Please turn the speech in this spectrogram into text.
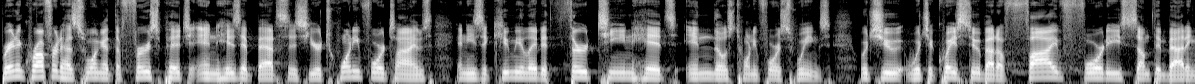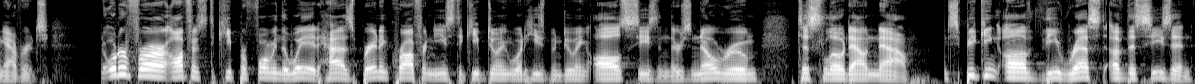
Brandon Crawford has swung at the first pitch in his at bats this year 24 times, and he's accumulated 13 hits in those 24 swings, which you, which equates to about a 540 something batting average. In order for our offense to keep performing the way it has, Brandon Crawford needs to keep doing what he's been doing all season. There's no room to slow down now. Speaking of the rest of the season,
